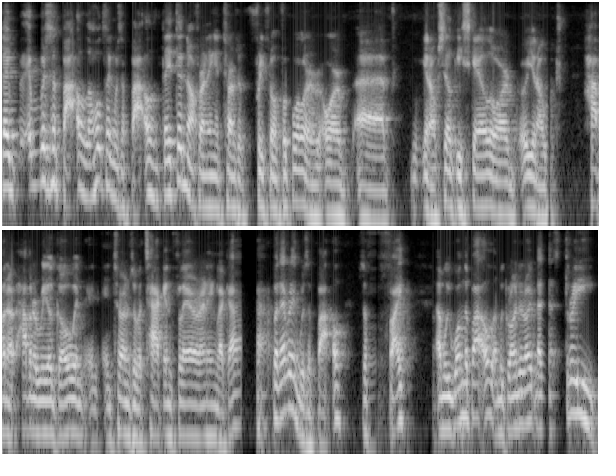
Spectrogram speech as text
They, it was a battle. The whole thing was a battle. They didn't offer anything in terms of free flowing football or, or uh, you know, silky skill or, or, you know, having a having a real go in, in, in terms of attacking flair or anything like that. But everything was a battle a fight, and we won the battle and we grounded out. That's three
